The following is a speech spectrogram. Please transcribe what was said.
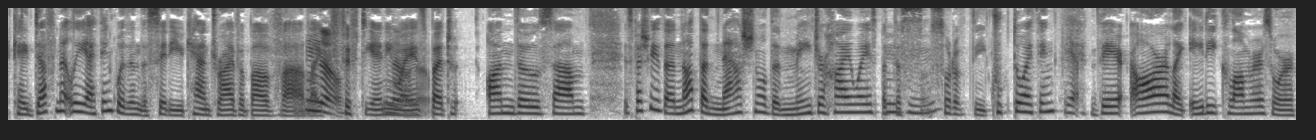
Okay, definitely. I think within the city you can't drive above uh, like No. 50 No, anyways, no. but on those, um, especially the not the national, the major highways, but the s- sort of the 국도, I think. Yeah. There are like 80 kilometers, or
